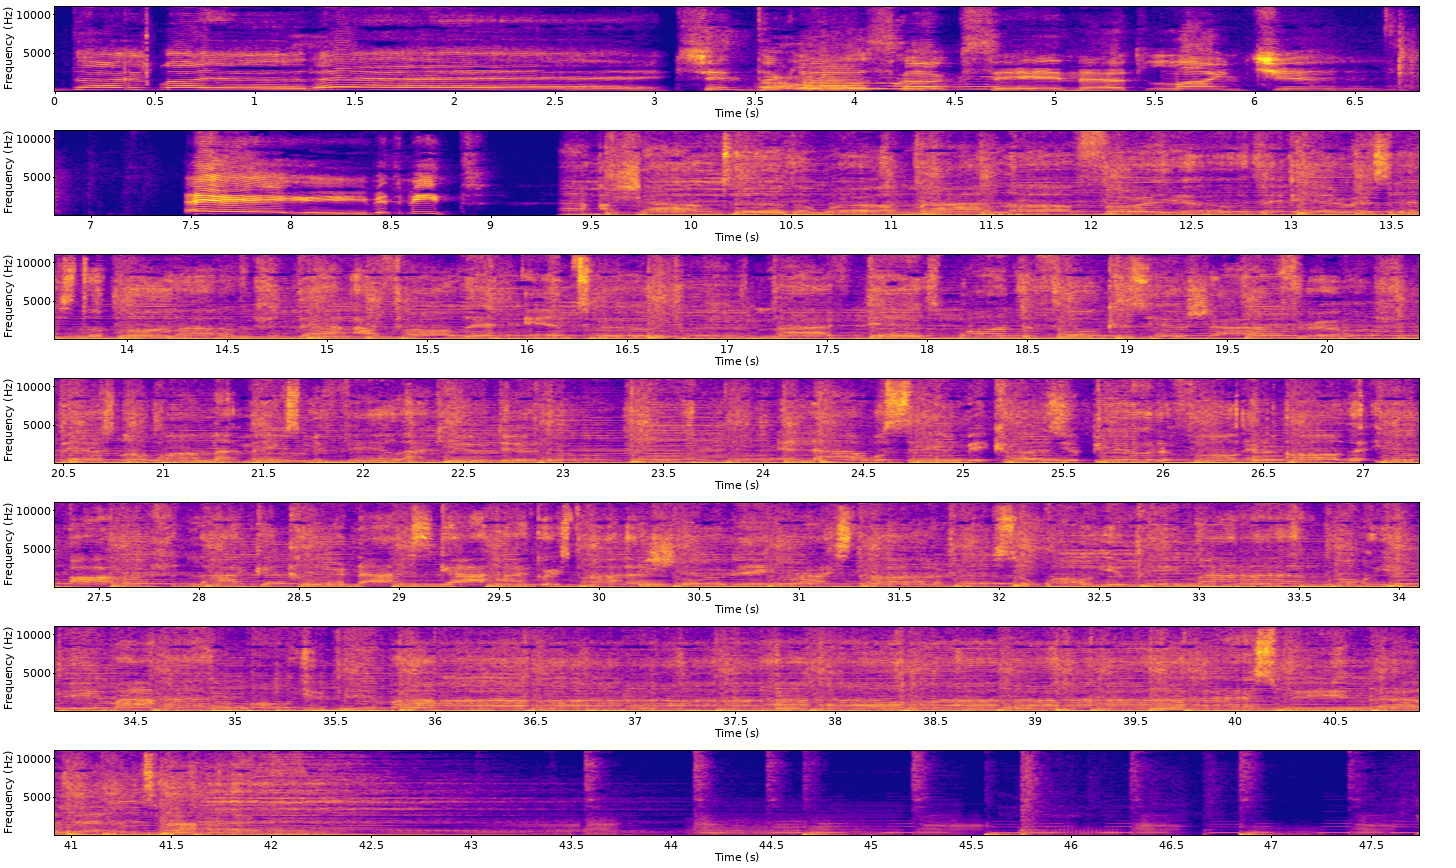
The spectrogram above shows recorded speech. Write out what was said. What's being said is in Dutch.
Daar is Brian. Hey! Sinterklaas straks in het landje. Hey, Witte Piet.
